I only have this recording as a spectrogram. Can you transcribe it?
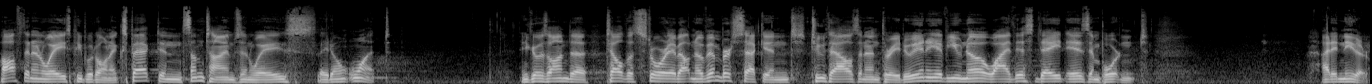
often in ways people don't expect and sometimes in ways they don't want. He goes on to tell the story about November 2nd, 2003. Do any of you know why this date is important? I didn't either.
